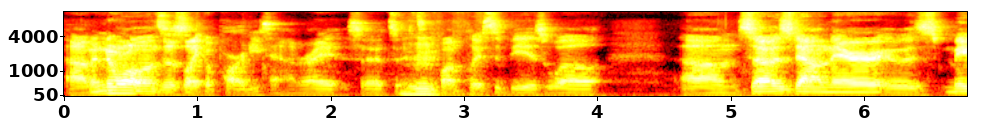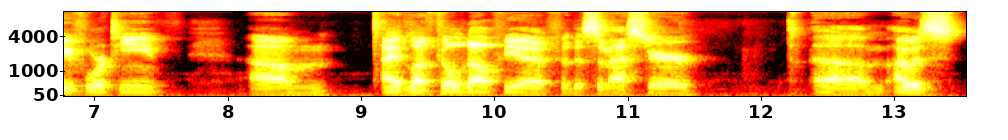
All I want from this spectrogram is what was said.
Um, and New Orleans is like a party town, right? So it's, it's mm-hmm. a fun place to be as well. Um, so I was down there. It was May 14th. Um, I had left Philadelphia for the semester. Um, I was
